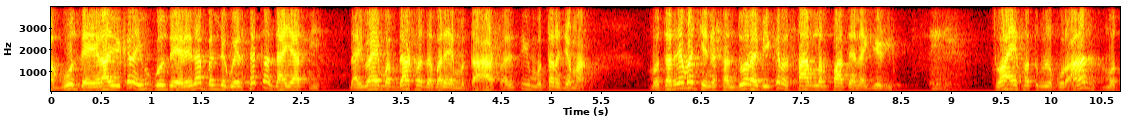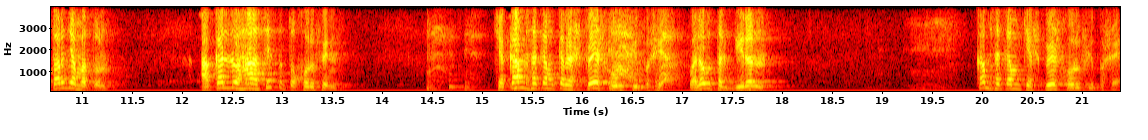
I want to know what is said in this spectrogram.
ا ګول د ایرا وی کنه یو ګول د ایرا نه بل د ګویر سکه دا یاتی دا یوای مبدا شو د بلې منتها شو دې مترجمه مترجمه چې نشندوره به کنه سار لم پاتې نه ګیری طائفه من القران مترجمه اقلها سته حروف چې کم څه کم کنه شپږ حروف پښه ولو تقدیرا کم څه کم چې شپږ حروف پښه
